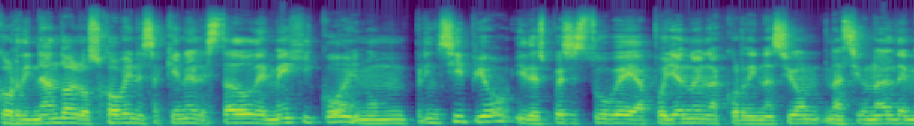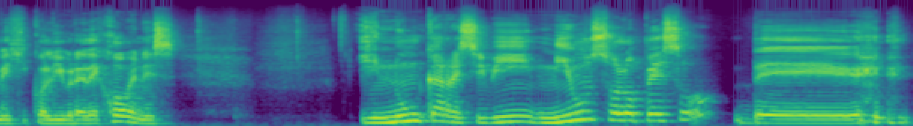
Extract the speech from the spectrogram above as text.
coordinando a los jóvenes aquí en el Estado de México en un principio y después estuve apoyando en la Coordinación Nacional de México Libre de Jóvenes. Y nunca recibí ni un solo peso de,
